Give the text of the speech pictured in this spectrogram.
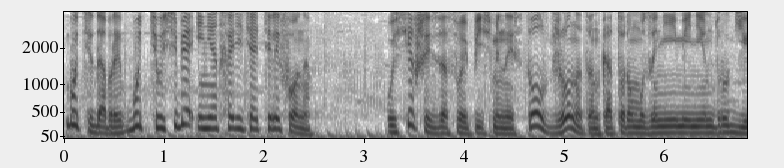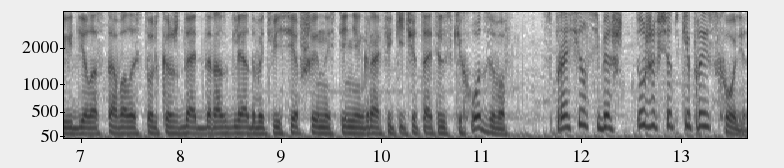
«Будьте добры, будьте у себя и не отходите от телефона», Усевшись за свой письменный стол, Джонатан, которому за неимением других дел оставалось только ждать да разглядывать висевшие на стене графики читательских отзывов, спросил себя, что же все-таки происходит.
